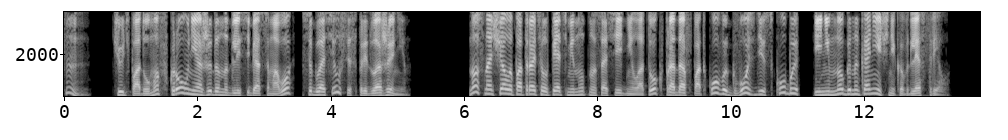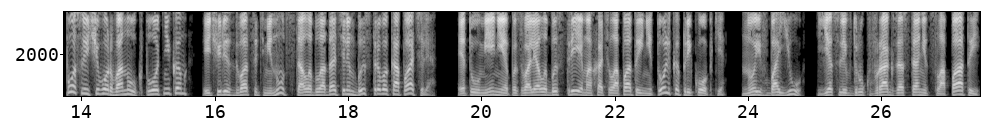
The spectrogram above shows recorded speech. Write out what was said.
Хм. Чуть подумав, Кроу неожиданно для себя самого согласился с предложением. Но сначала потратил пять минут на соседний лоток, продав подковы, гвозди, скобы и немного наконечников для стрел после чего рванул к плотникам и через 20 минут стал обладателем быстрого копателя. Это умение позволяло быстрее махать лопатой не только при копке, но и в бою, если вдруг враг застанет с лопатой,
